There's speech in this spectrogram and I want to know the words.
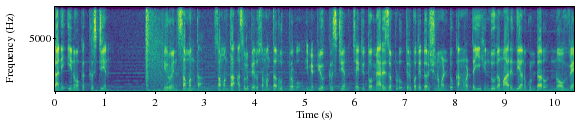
కానీ ఈయన ఒక క్రిస్టియన్. హీరోయిన్ సమంత. సమంత అసలు పేరు సమంత రూత్ ప్రభు. ఈమె ప్యూర్ క్రిస్టియన్. చైతితో మ్యారేజ్ అప్పుడు తిరుపతి దర్శనం అంటూ కన్వర్ట్ అయ్యి హిందూగా మారింది అనుకుంటారు no way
